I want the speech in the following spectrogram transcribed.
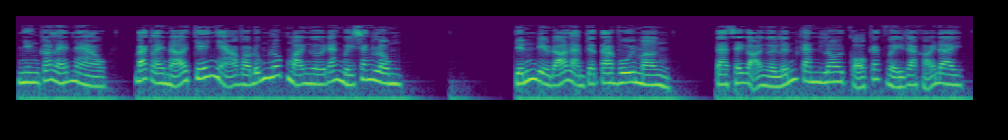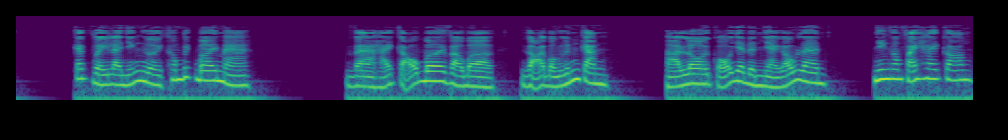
nhưng có lẽ nào bác lại nở chế nhạo vào đúng lúc mọi người đang bị săn lùng. Chính điều đó làm cho ta vui mừng. Ta sẽ gọi người lính canh lôi cổ các vị ra khỏi đây. Các vị là những người không biết bơi mà. Và hải cẩu bơi vào bờ, gọi bọn lính canh. Họ lôi cổ gia đình nhà gấu lên, nhưng không phải hai con,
